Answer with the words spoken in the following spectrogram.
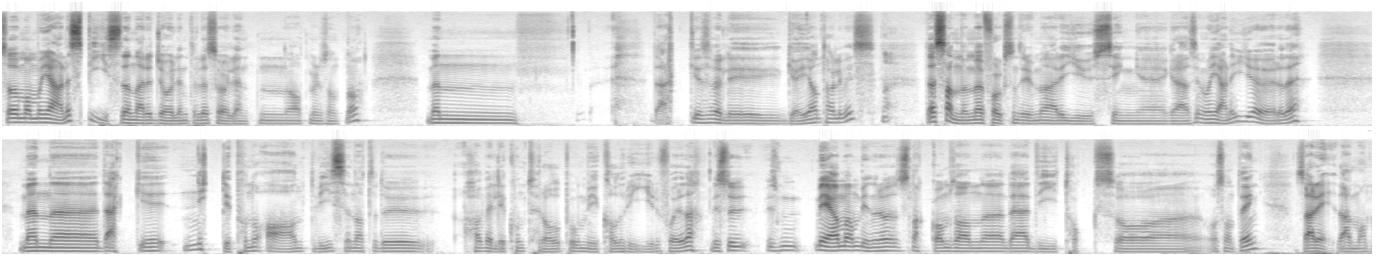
Så man må gjerne spise den der Joylent eller Soylenten og alt mulig sånt nå. Men det er ikke så veldig gøy, antageligvis. Nei. Det er samme med folk som driver med den using-greia si. Man må gjerne gjøre det. Men uh, det er ikke nyttig på noe annet vis enn at du har veldig kontroll på hvor mye kalorier du får i deg. Hvis du hvis med en gang man begynner å snakke om sånn eh, det er detox og, og sånne ting, så er, det, da er man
